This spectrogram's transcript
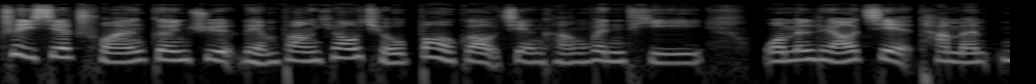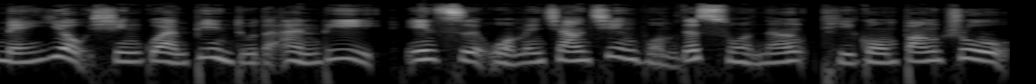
这些船根据联邦要求报告健康问题。我们了解他们没有新冠病毒的案例，因此我们将尽我们的所能提供帮助。”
